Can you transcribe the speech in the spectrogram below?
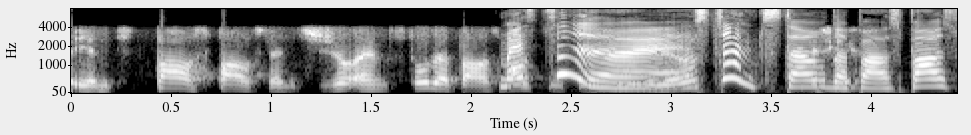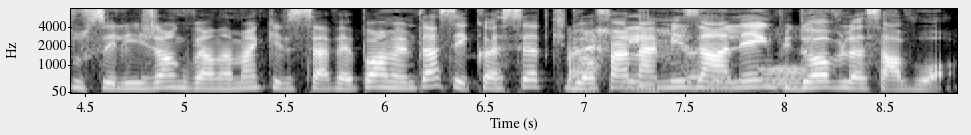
il y a une petite passe-passe, un petit, un petit tour de passe-passe. Mais c'est un, un, petit tour de passe-passe ou c'est les gens au gouvernement qui le savaient pas? En même temps, c'est Cossette qui ben, doit faire la mise en ligne puis doivent le savoir.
